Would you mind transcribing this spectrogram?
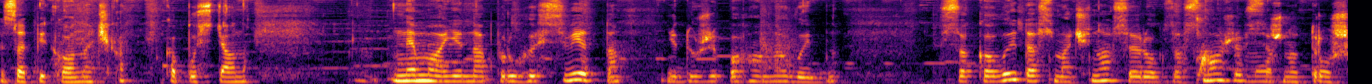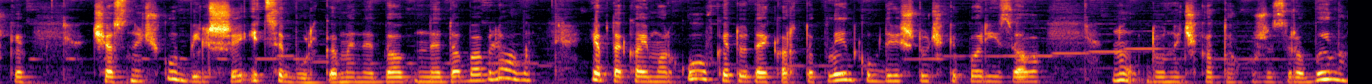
запіканочка капустяна. Немає напруги світа і дуже погано видно. Соковита, смачна, сирок засмажився. Можна трошки часничку більше і цибульки ми не, до, не додавали. Я б така і морковки, туди і картоплинку б дві штучки порізала. Ну, донечка так уже зробила.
